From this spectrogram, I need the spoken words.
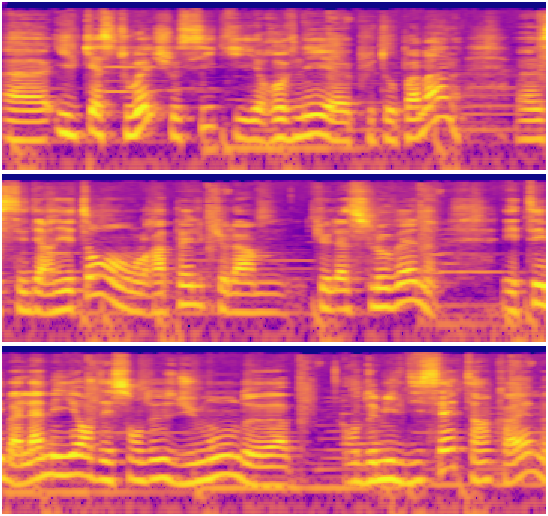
euh, Ilka Stuech aussi, qui revenait euh, plutôt pas mal ces derniers temps. On le rappelle que la, que la Slovène était bah, la meilleure descendeuse du monde en 2017, hein, quand même.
